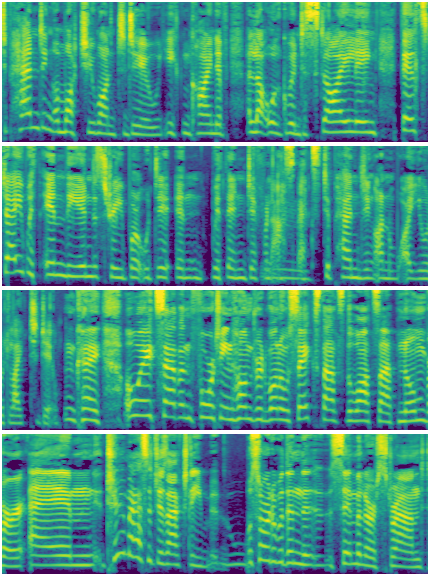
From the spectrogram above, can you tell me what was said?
Depending on what you want to do, you can kind of, a lot will go into styling. They'll stay within the industry, but within, within different Mm. aspects, depending on what you would like to do. Okay. 087 1400 106. That's the WhatsApp number. Um, two messages actually, sort of within the similar strand.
